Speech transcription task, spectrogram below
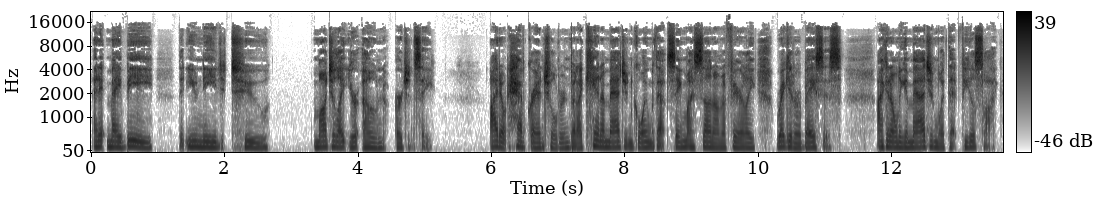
And it may be that you need to modulate your own urgency. I don't have grandchildren, but I can't imagine going without seeing my son on a fairly regular basis. I can only imagine what that feels like.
